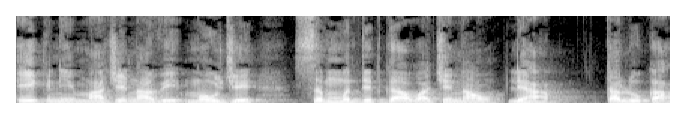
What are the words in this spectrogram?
एक ने माझे नावे मौजे संबंधित गावाचे नाव लिहा. तालुका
